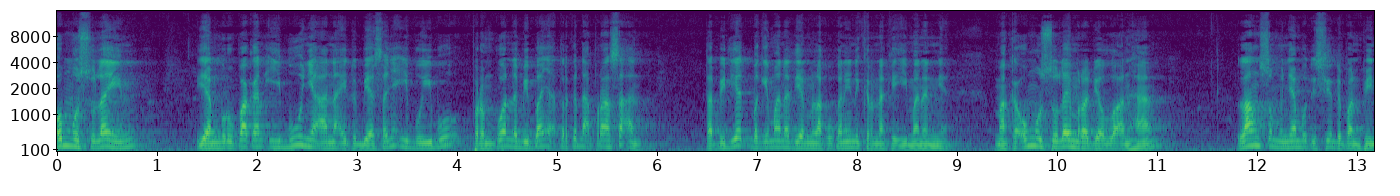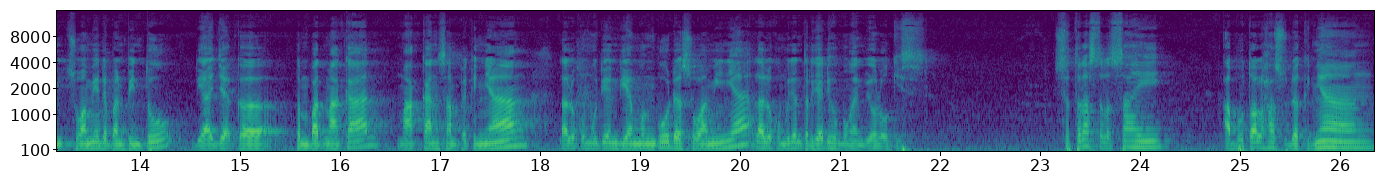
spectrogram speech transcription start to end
Ummu Sulaim yang merupakan ibunya anak itu biasanya ibu-ibu perempuan lebih banyak terkena perasaan. Tapi lihat bagaimana dia melakukan ini karena keimanannya. Maka Ummu Sulaim radhiyallahu anha langsung menyambut istri depan pintu, suami depan pintu, diajak ke tempat makan, makan sampai kenyang, lalu kemudian dia menggoda suaminya, lalu kemudian terjadi hubungan biologis. Setelah selesai Abu Talha sudah kenyang,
